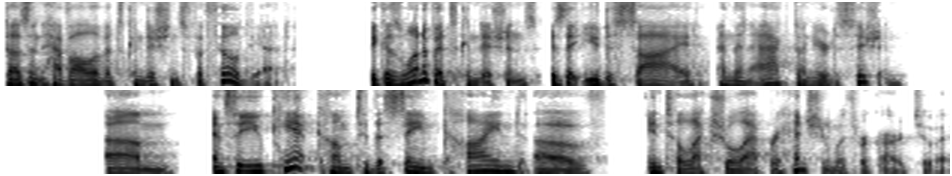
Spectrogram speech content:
doesn't have all of its conditions fulfilled yet because one of its conditions is that you decide and then act on your decision. Um, and so you can't come to the same kind of intellectual apprehension with regard to it,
